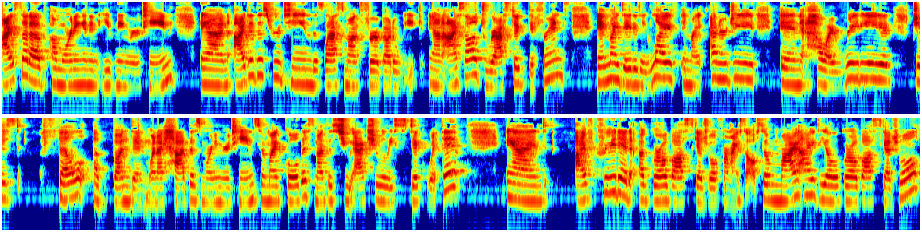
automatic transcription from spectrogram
I set up a morning and an evening routine, and I did this routine this last month for about a week, and I saw a drastic difference in my day to day life, in my energy, in how I radiated, just felt abundant when I had this morning routine. So, my goal this month is to actually stick with it and I've created a girl boss schedule for myself. So, my ideal girl boss schedule,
